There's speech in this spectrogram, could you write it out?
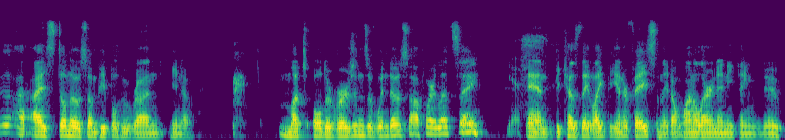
I, I still know some people who run, you know, much older versions of Windows software, let's say, yes. and because they like the interface and they don't want to learn anything new.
